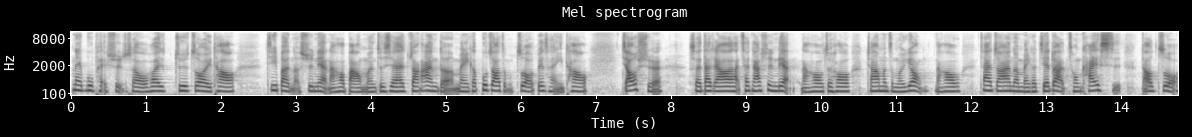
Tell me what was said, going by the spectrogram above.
内部培训，所以我会去做一套。基本的训练，然后把我们这些专案的每一个步骤怎么做变成一套教学，所以大家要来参加训练，然后最后教他们怎么用，然后在专案的每个阶段，从开始到做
